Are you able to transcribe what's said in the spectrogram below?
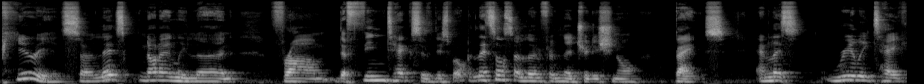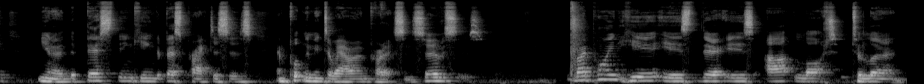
period. So let's not only learn from the fintechs of this world, but let's also learn from the traditional banks. And let's really take you know the best thinking, the best practices, and put them into our own products and services. My point here is there is a lot to learn.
